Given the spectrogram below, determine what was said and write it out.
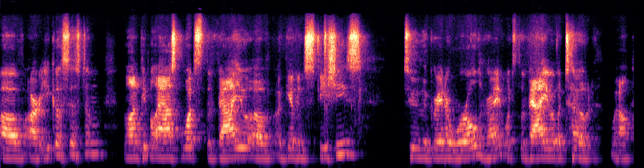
of our ecosystem. A lot of people ask, what's the value of a given species to the greater world, right? What's the value of a toad? Well,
